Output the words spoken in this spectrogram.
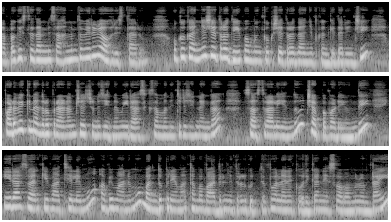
అప్పగిస్తే దాన్ని సహనంతో వీరు వ్యవహరిస్తారు. ఒక కన్య చేతిలో దీపం ఇంకొక చేతిలో ధాన్యపు కంకి ధరించి పడవెక్కి నదిలో ప్రయాణం చేస్తున్న చిహ్నం ఈ రాశికి సంబంధించిన చిహ్నంగా శాస్త్రాల ఎందు చెప్పబడి ఉంది. ఈ రాశి వారికి వాత్సల్యము అభిమానము బంధు ప్రేమ తమ బాధ్యులు నిద్రలు గుర్తింపు వలన కోరిక అనే స్వభావములు ఉంటాయి.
